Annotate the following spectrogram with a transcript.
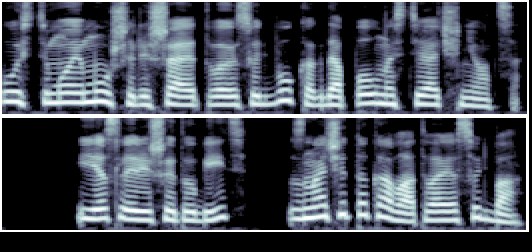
Пусть мой муж решает твою судьбу, когда полностью очнется. Если решит убить, значит, такова твоя судьба».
